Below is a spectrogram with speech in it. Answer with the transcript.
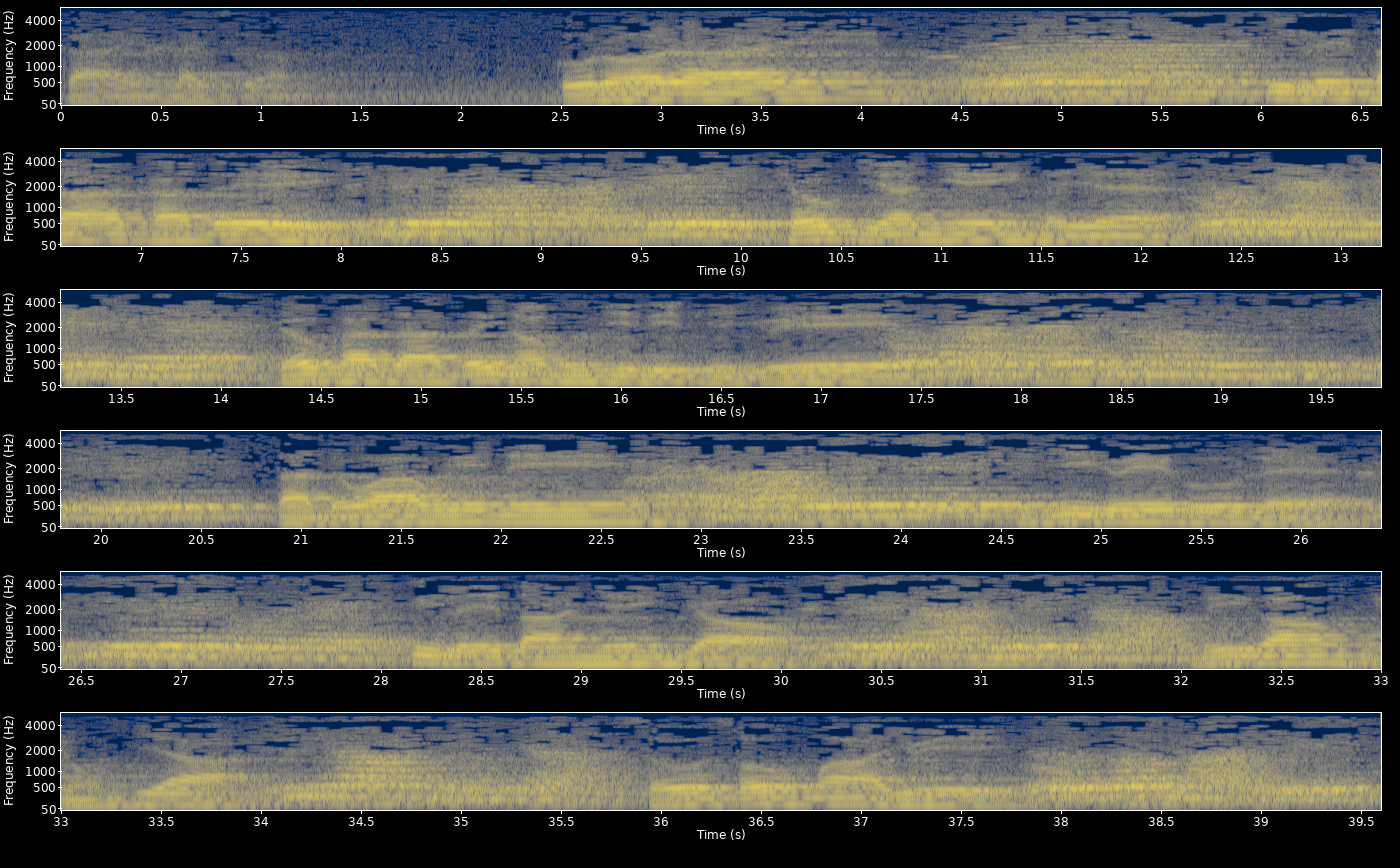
ကိုင်လိုက်ဆိုကိုရောတိုင်းကိလေသာခသိချုပ်ပြငိမ့်လျက်ဒုက္ခသာသိတော်မူပြီးသည်ဖြစ်၍ တတဝဝေနေတတိတွေကိုလည်းကိလေသာငြိမ်းကြောင်းမိကောင်းညွန်ပြဆိုဆုံးမ၍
